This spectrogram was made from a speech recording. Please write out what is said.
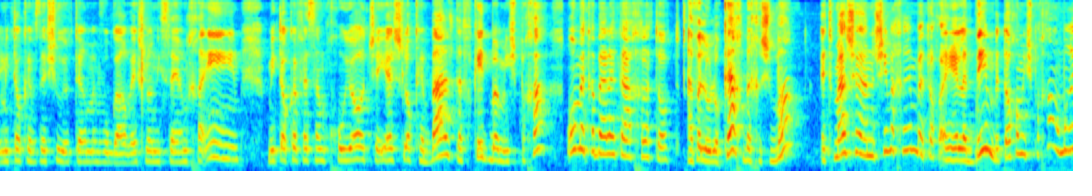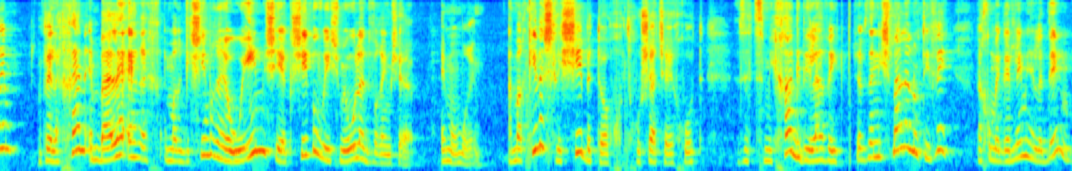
מתוקף זה שהוא יותר מבוגר ויש לו ניסיון חיים, מתוקף הסמכויות שיש לו כבעל תפקיד במשפחה, הוא מקבל את ההחלטות. אבל הוא לוקח בחשבון את מה שאנשים אחרים בתוך, הילדים בתוך המשפחה אומרים. ולכן הם בעלי ערך, הם מרגישים ראויים שיקשיבו וישמעו לדברים שהם אומרים. המרכיב השלישי בתוך תחושת שייכות זה צמיחה, גדילה והתפתחות. עכשיו זה נשמע לנו טבעי, אנחנו מגדלים ילדים,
